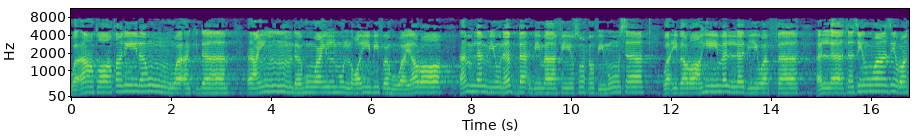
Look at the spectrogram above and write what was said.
وأعطى قليلا وأكدى. أعنده علم الغيب فهو يرى. أم لم ينبأ بما في صحف موسى وإبراهيم الذي وفى؟ ألا تزر وازرة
